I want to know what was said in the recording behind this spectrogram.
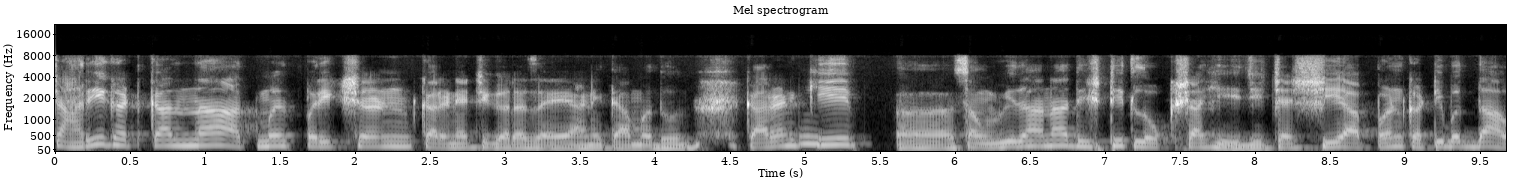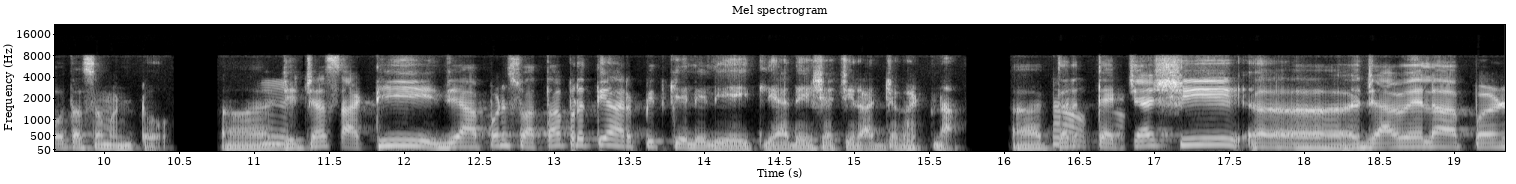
चारही घटकांना आत्मपरीक्षण करण्याची गरज आहे आणि त्यामधून. कारण की संविधानाधिष्ठित लोकशाही जिच्याशी आपण कटिबद्ध आहोत असं म्हणतो जिच्यासाठी जे आपण स्वतःप्रती अर्पित केलेली आहे इथल्या देशाची राज्यघटना तर. त्याच्याशी ज्या वेळेला आपण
